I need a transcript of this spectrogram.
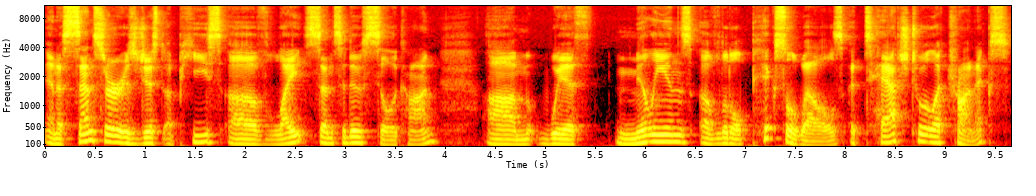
And a sensor is just a piece of light sensitive silicon um, with millions of little pixel wells attached to electronics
